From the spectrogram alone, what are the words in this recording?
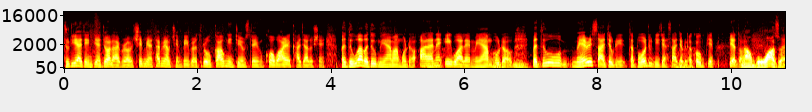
ဒုတိယကြိမ်ပြန်ကြွလာပြီးတော့ရှင်မြန်ထမြောက်ခြင်းပေးပြီးတော့သူတို့ကောင်းကင် James တွေကိုခေါ်သွားတဲ့အခါကျလို့ရှိရင်ဘသူကဘသူမယားမှမဟုတ်တော့အာရန်နဲ့အေဝါလည်းမယားမဟုတ်တော့ဘူးဘသူ marriage စာချုပ်တွေသဘောတူညီချက်စာချုပ်တွေအကုန်ပြတ်ပြတ်သွားနောင်ဘဝဆိုတာ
